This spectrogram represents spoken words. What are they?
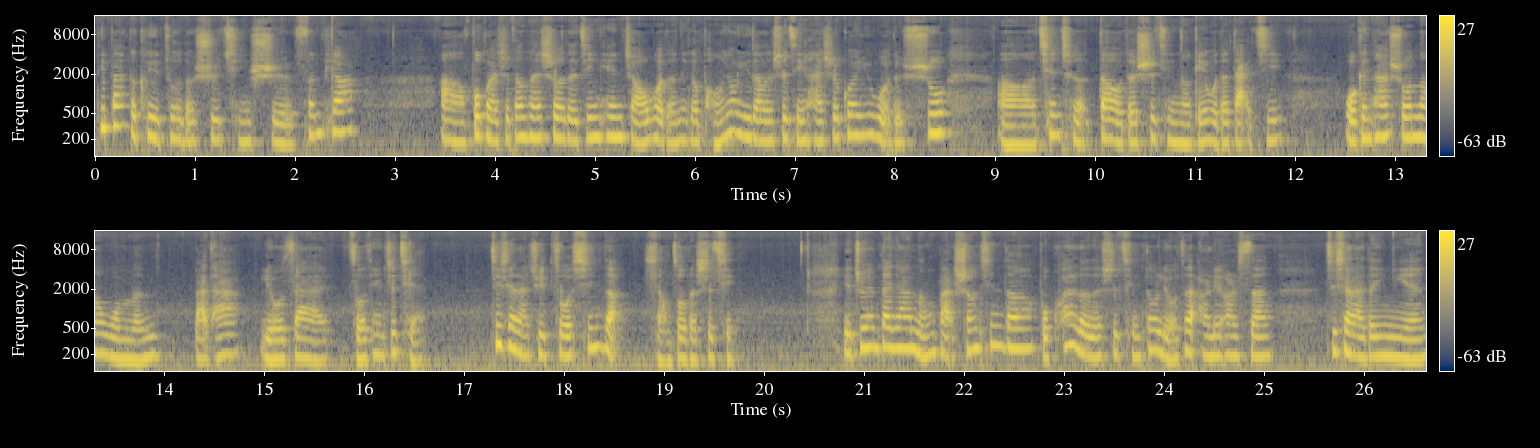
第八个可以做的事情是翻篇儿。啊，不管是刚才说的今天找我的那个朋友遇到的事情，还是关于我的书，呃，牵扯到的事情呢，给我的打击，我跟他说呢，我们把它留在昨天之前，接下来去做新的想做的事情。也祝愿大家能把伤心的、不快乐的事情都留在二零二三，接下来的一年，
